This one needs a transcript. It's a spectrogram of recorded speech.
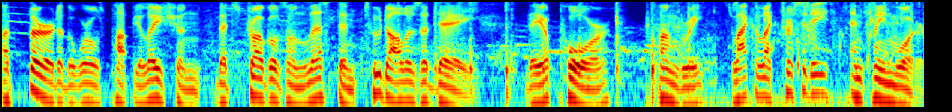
a third of the world's population that struggles on less than $2 a day. They are poor, hungry, lack electricity and clean water.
